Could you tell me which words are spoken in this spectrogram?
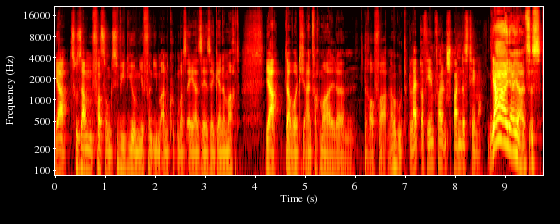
ja, Zusammenfassungsvideo mir von ihm angucken, was er ja sehr, sehr gerne macht. Ja, da wollte ich einfach mal ähm, drauf warten. Aber gut. Bleibt auf jeden Fall ein spannendes Thema. Ja, ja, ja. Es ist,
